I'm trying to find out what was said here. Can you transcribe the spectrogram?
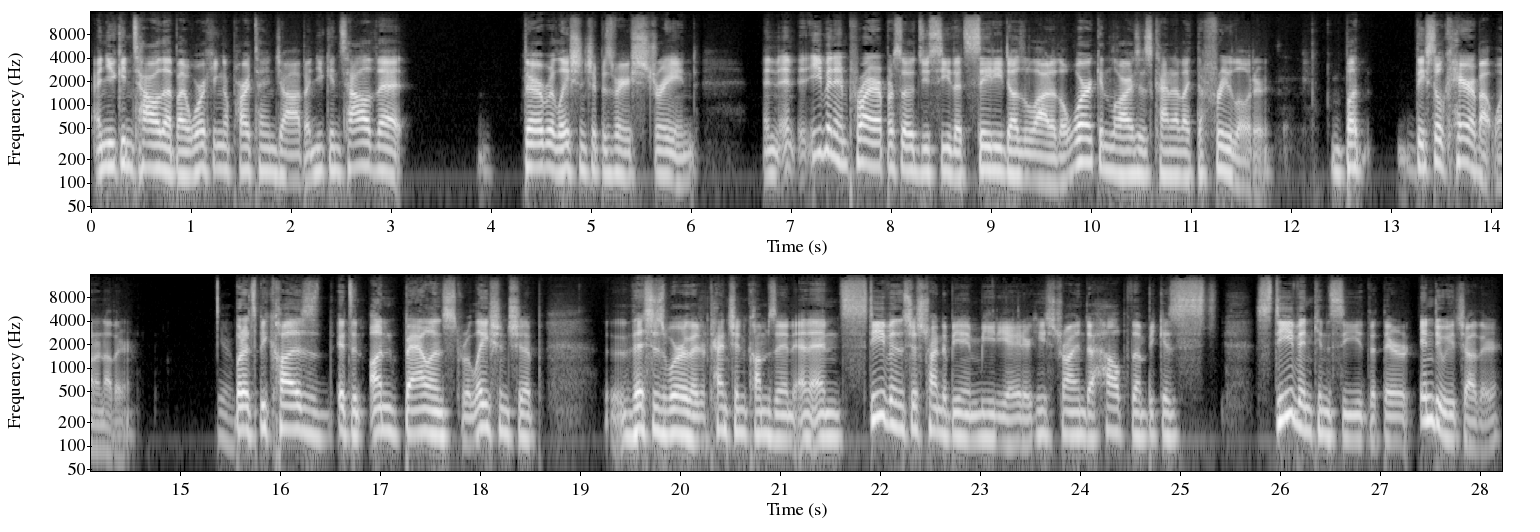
And you can tell that by working a part-time job and you can tell that their relationship is very strained. And, and even in prior episodes you see that Sadie does a lot of the work and Lars is kind of like the freeloader. But they still care about one another. Yeah. But it's because it's an unbalanced relationship this is where the tension comes in and and Steven's just trying to be a mediator. He's trying to help them because Steven can see that they're into each other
